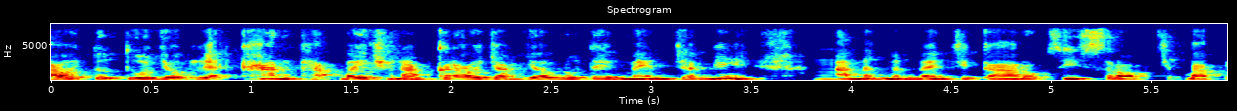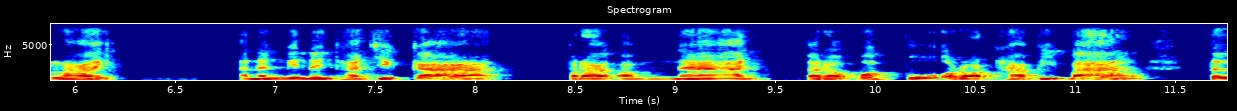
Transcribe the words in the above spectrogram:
ឲ្យទទួលយកលក្ខខណ្ឌថា3ឆ្នាំក្រោយចាំយកនោះទេមិនមែនអញ្ចឹងទេអានឹងមិនមែនជាការរកស៊ីស្របច្បាប់ឡើយអានឹងមានន័យថាជាការប្រើអំណាចរបស់ពួករដ្ឋាភិបាលទៅ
